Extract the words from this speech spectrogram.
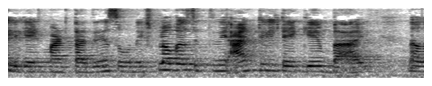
ಇಲ್ಲಿಗೆ ಎಂಡ್ ಮಾಡ್ತಾ ಇದ್ದೀನಿ. ಸೊ ನೆಕ್ಸ್ಟ್ ಬ್ಲಾಗ್ ಅಲ್ಲಿ ಸಿಗ್ತೀನಿ. And till take care bye ನಾವು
